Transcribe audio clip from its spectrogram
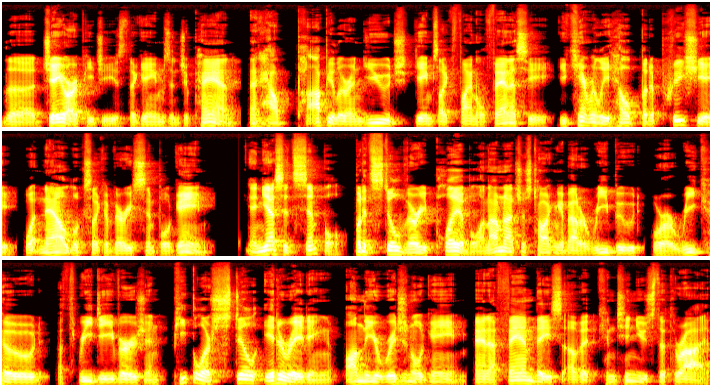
the JRPGs, the games in Japan, and how popular and huge games like Final Fantasy, you can't really help but appreciate what now looks like a very simple game. And yes, it's simple, but it's still very playable. And I'm not just talking about a reboot or a recode, a 3D version. People are still iterating on the original game, and a fan base of it continues to thrive.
